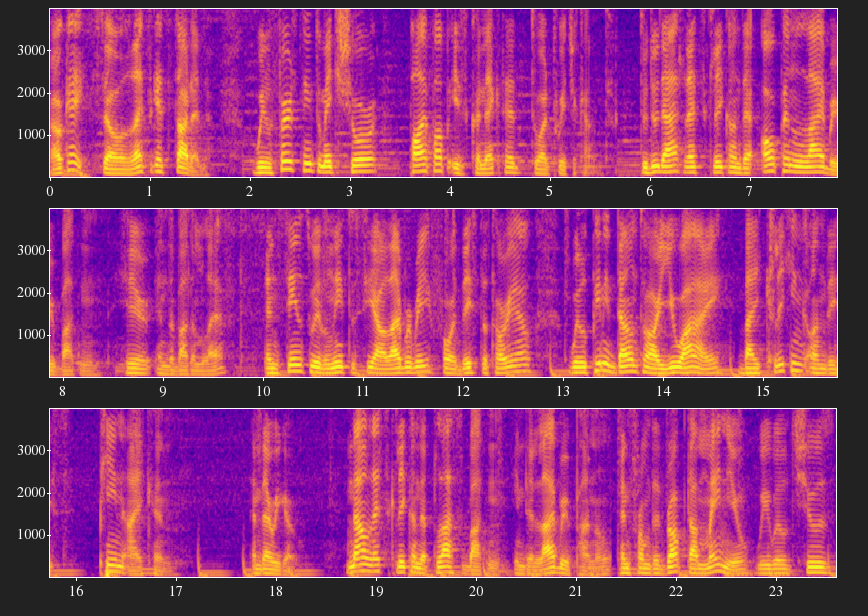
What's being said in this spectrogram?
Okay, so let's get started. We'll first need to make sure Polypop is connected to our Twitch account. To do that, let's click on the Open Library button here in the bottom left. And since we'll need to see our library for this tutorial, we'll pin it down to our UI by clicking on this pin icon. And there we go. Now let's click on the plus button in the library panel and from the drop-down menu we will choose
